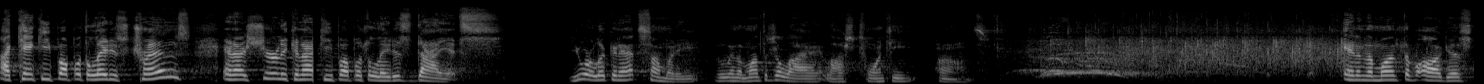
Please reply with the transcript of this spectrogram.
I can't keep up with the latest trends, and I surely cannot keep up with the latest diets. You are looking at somebody who, in the month of July, lost 20 pounds. And in the month of August,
